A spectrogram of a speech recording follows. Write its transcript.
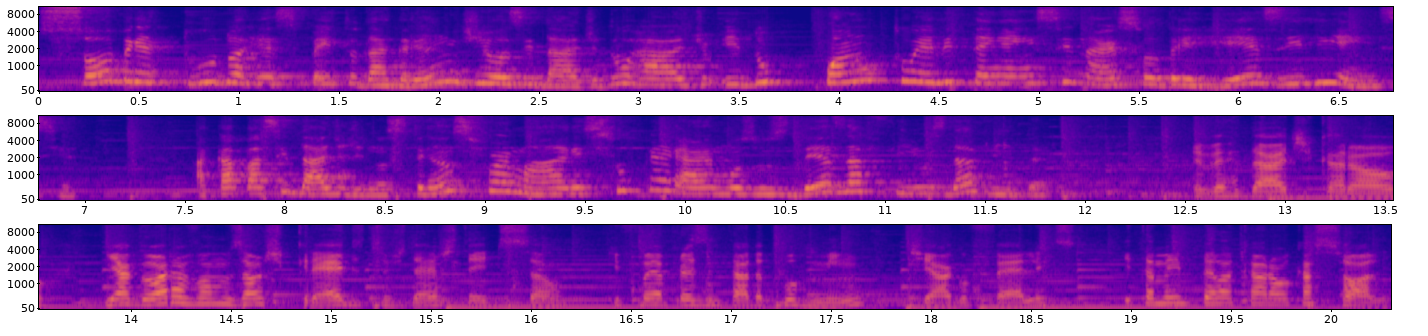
sobretudo a respeito da grandiosidade do rádio e do quanto ele tem a ensinar sobre resiliência, a capacidade de nos transformar e superarmos os desafios da vida. É verdade, Carol. E agora vamos aos créditos desta edição, que foi apresentada por mim, Thiago Félix, e também pela Carol Cassoli.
